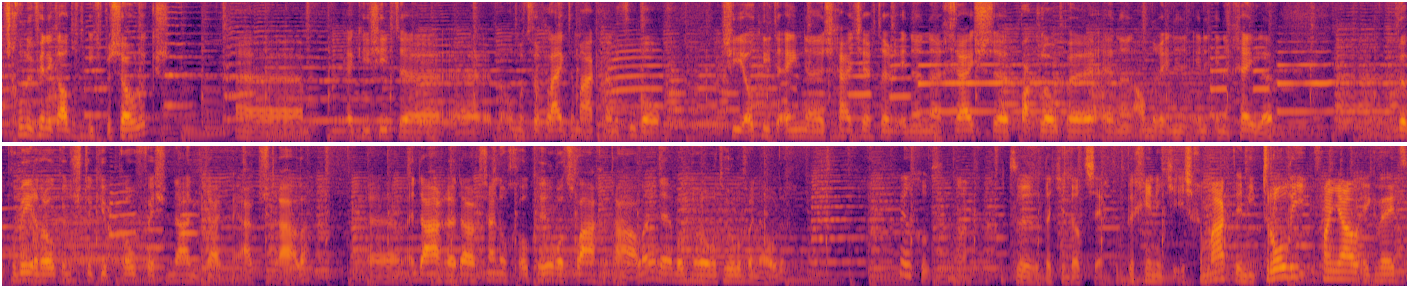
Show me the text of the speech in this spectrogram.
Schoenen vind ik altijd iets persoonlijks. Kijk, je ziet, om het vergelijk te maken naar de voetbal, zie je ook niet de een scheidsrechter in een grijs pak lopen en een andere in, in, in een gele. We proberen er ook een stukje professionaliteit mee uit te stralen. En daar, daar zijn nog ook heel wat slagen te halen. En daar hebben we ook nog wel wat hulp bij nodig. Heel goed. Nou, goed dat je dat zegt. Het beginnetje is gemaakt. En die trolley van jou, ik weet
